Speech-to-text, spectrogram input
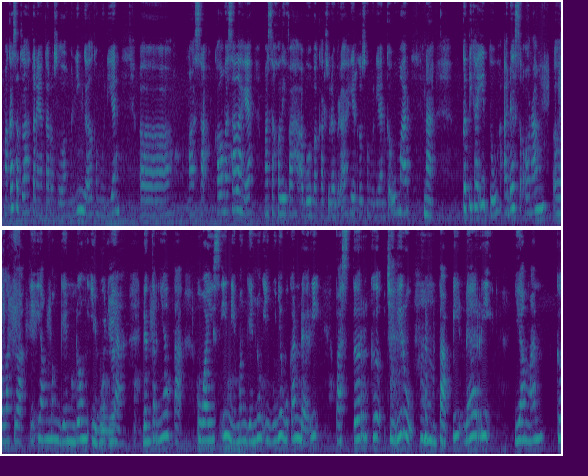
Maka setelah ternyata Rasulullah meninggal kemudian eh, masa kalau nggak salah ya masa Khalifah Abu Bakar sudah berakhir terus kemudian ke Umar. Nah, ketika itu ada seorang eh, laki-laki yang menggendong ibunya. dan ternyata Uwais ini menggendong ibunya bukan dari Pasteur ke Cibiru, tapi dari Yaman ke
